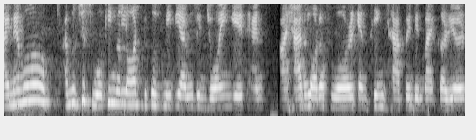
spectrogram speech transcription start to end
I never, I was just working a lot because maybe I was enjoying it and I had a lot of work and things happened in my career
